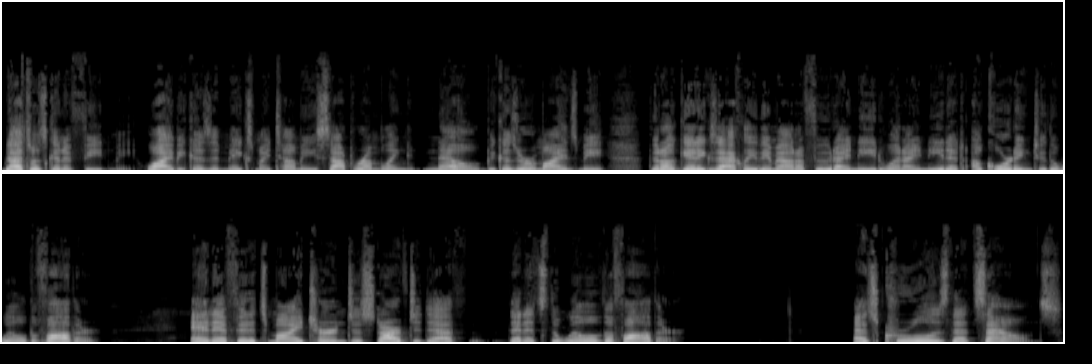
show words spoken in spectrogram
That's what's going to feed me. Why? Because it makes my tummy stop rumbling? No, because it reminds me that I'll get exactly the amount of food I need when I need it according to the will of the Father. And if it's my turn to starve to death, then it's the will of the Father. As cruel as that sounds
